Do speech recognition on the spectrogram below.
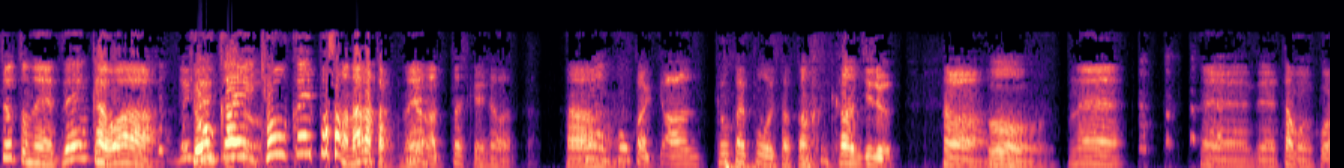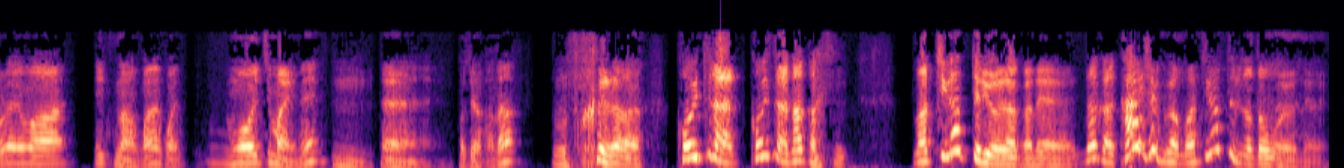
ちょっとね、前回は教会、と教会っぽさがなかったもんね。なかった、確かになかった。うんまあ今回、あ教会っぽいさか感じる。ううん。ん。ねえ。えー、で、多分これは、いつなのかなこれ、もう一枚ね。うん。えー、こちらかなうん。だから、こいつら、こいつらなんか、間違ってるよ、なんかね。なんか解釈が間違ってるんだと思うよね。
